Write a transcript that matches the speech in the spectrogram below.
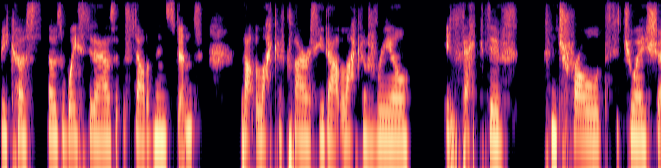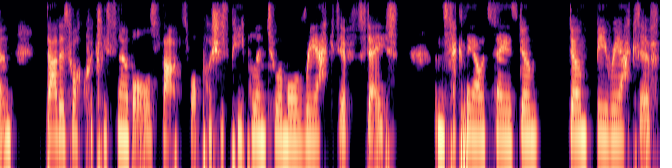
because those wasted hours at the start of an incident, that lack of clarity, that lack of real effective control of the situation, that is what quickly snowballs. That's what pushes people into a more reactive state. And the second thing I would say is don't don't be reactive.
